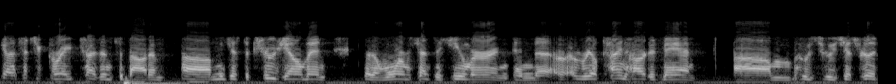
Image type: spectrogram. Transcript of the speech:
got such a great presence about him. Um, he's just a true gentleman with a warm sense of humor and, and a real kind-hearted man um, who's, who's just really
